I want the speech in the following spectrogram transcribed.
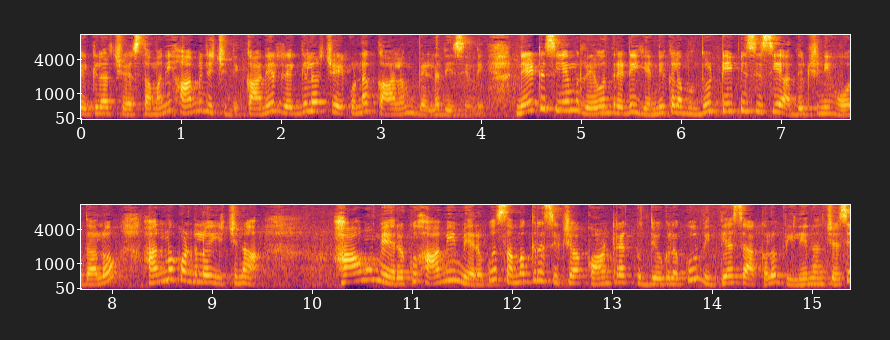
రెగ్యులర్ చేస్తామని హామీనిచ్చింది కానీ రెగ్యులర్ చేయకుండా కాలం వెళ్ళదీసింది. నేటి సీఎం రేవంత్ రెడ్డి ఎన్నికల ముందు టీపీసీసీ అధ్యక్షుని హోదాలో హన్మకొండలో ఇచ్చిన హామీ మేరకు హామీ మేరకు సమగ్ర శిక్ష కాంట్రాక్ట్ ఉద్యోగులకు విద్యాశాఖలో విలీనం చేసి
